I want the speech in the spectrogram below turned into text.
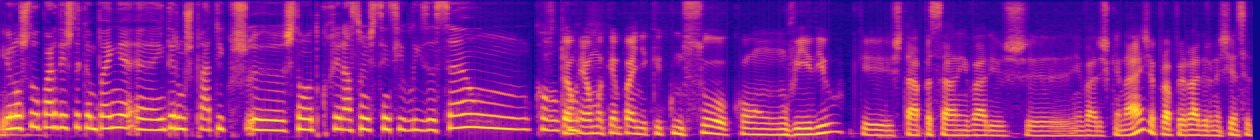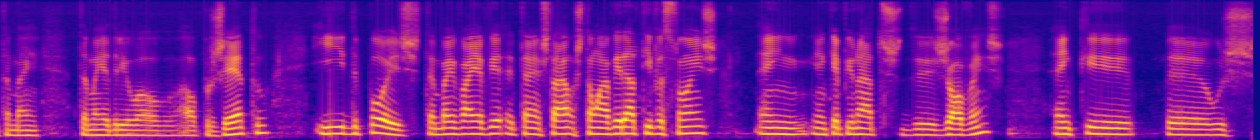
Eu não estou a par desta campanha. Eh, em termos práticos, eh, estão a decorrer ações de sensibilização? Com, então. É uma campanha que começou com um vídeo que está a passar em vários, eh, em vários canais. A própria Rádio Renascença também, também aderiu ao, ao projeto. E depois também vai haver, está, estão a haver ativações em, em campeonatos de jovens em que uh, os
